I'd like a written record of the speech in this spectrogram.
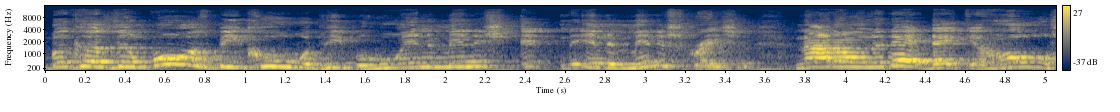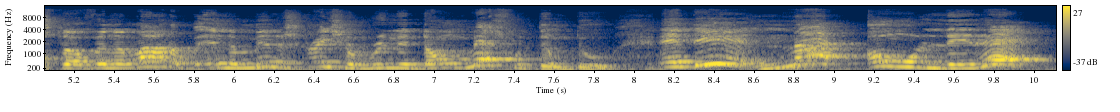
Because them boys be cool with people who in the, ministry, in the administration. Not only that, they can hold stuff, and a lot of in the administration really don't mess with them dude. And then, not only that,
